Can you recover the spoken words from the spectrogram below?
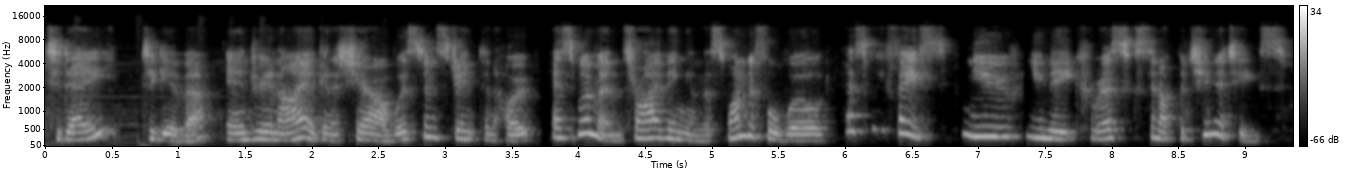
Today, together, Andrea and I are going to share our wisdom, strength, and hope as women thriving in this wonderful world as we face new, unique risks and opportunities.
